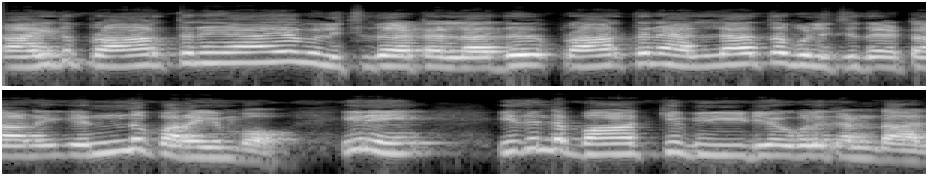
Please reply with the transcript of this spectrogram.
ആ ഇത് പ്രാർത്ഥനയായ വിളിച്ചതേട്ടല്ല അത് പ്രാർത്ഥന അല്ലാത്ത വിളിച്ചതേട്ടാണ് എന്ന് പറയുമ്പോ ഇനി ഇതിന്റെ ബാക്കി വീഡിയോകൾ കണ്ടാൽ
